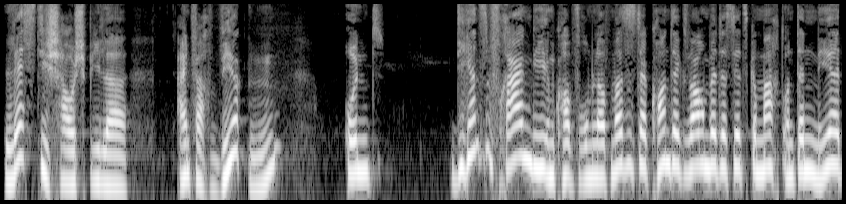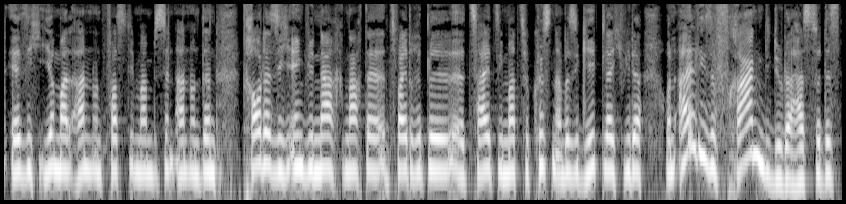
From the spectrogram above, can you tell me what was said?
lässt die Schauspieler einfach wirken und die ganzen Fragen, die im Kopf rumlaufen, was ist der Kontext, warum wird das jetzt gemacht und dann nähert er sich ihr mal an und fasst sie mal ein bisschen an und dann traut er sich irgendwie nach, nach der zwei Drittel äh, Zeit, sie mal zu küssen, aber sie geht gleich wieder und all diese Fragen, die du da hast, so das,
